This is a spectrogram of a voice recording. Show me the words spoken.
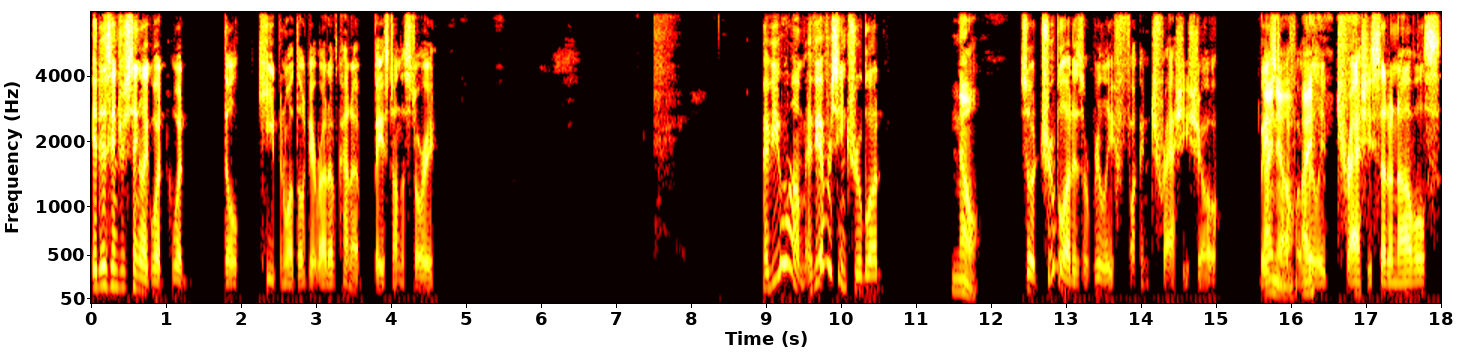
it is interesting, like what what they'll keep and what they'll get rid of, kind of based on the story. Have you um have you ever seen True Blood? No, So True Blood is a really fucking trashy show. I Based know, off a I- really trashy set of novels.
